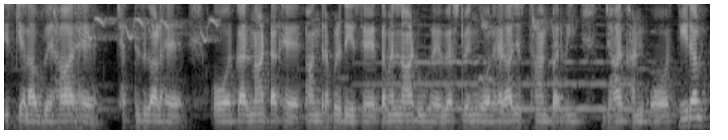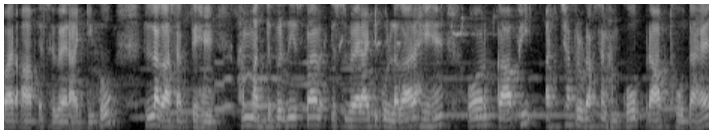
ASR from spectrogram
इसके अलावा बिहार है। छत्तीसगढ़ है और कर्नाटक है, आंध्र प्रदेश है, तमिलनाडु है, वेस्ट बंगाल है, राजस्थान पर भी, झारखंड और केरल पर आप इस वैरायटी को लगा सकते हैं। हम मध्य प्रदेश पर इस वैरायटी को लगा रहे हैं और काफ़ी अच्छा प्रोडक्शन हमको प्राप्त होता है।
